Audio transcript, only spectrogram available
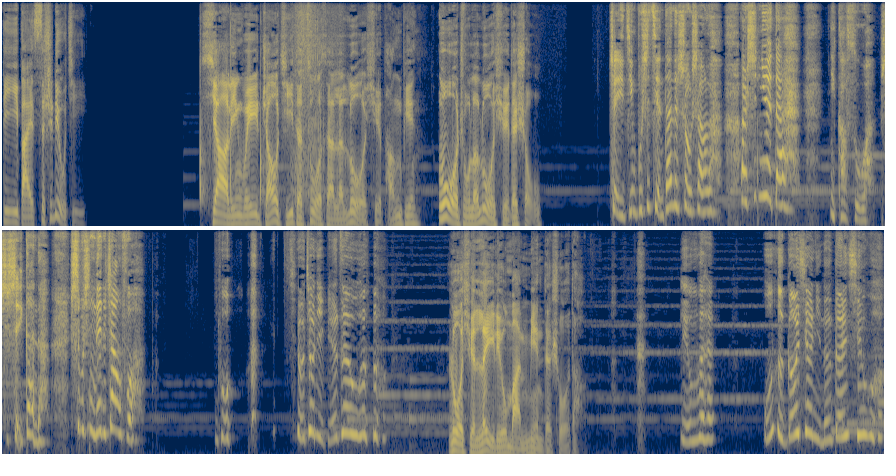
第一百四十六集。夏灵薇着急的坐在了落雪旁边，握住了落雪的手。这已经不是简单的受伤了，而是虐待。你告诉我是谁干的？是不是你那个丈夫？不，求求你别再问了。落雪泪流满面的说道：“灵薇，我很高兴你能担心我。”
